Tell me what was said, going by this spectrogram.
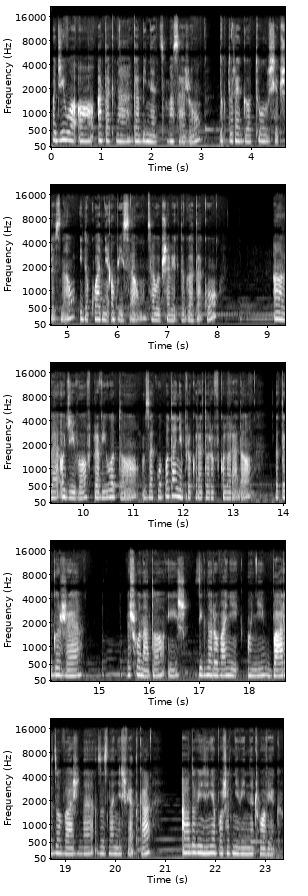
Chodziło o atak na gabinet masażu, do którego Tool się przyznał i dokładnie opisał cały przebieg tego ataku, ale o dziwo wprawiło to w zakłopotanie prokuratorów w Colorado, dlatego że wyszło na to, iż zignorowani oni bardzo ważne zeznanie świadka, a do więzienia poszedł niewinny człowiek.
